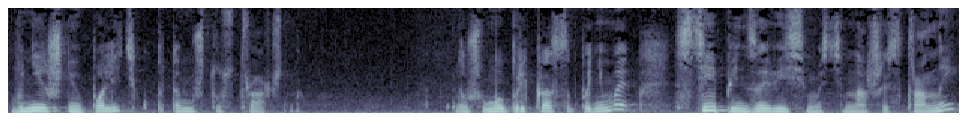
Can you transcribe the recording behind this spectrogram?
внешнюю политику, потому что страшно. Потому что мы прекрасно понимаем степень зависимости нашей страны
